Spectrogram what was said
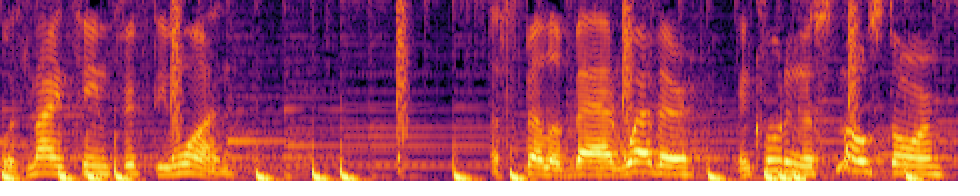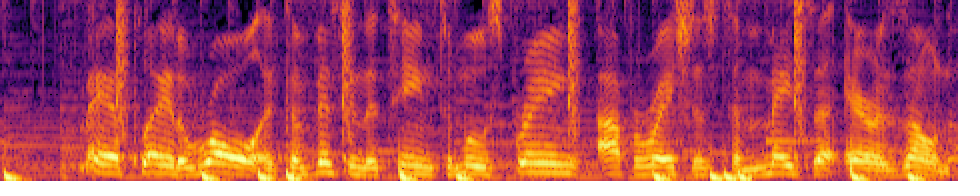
was 1951. A spell of bad weather, including a snowstorm, may have played a role in convincing the team to move spring operations to Mesa, Arizona.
